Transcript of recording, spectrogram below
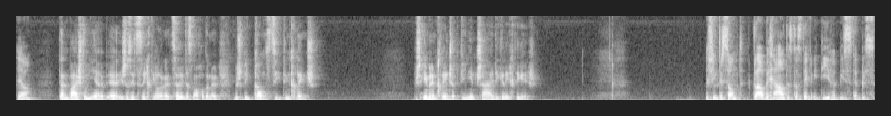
Ja. dann weißt du nie, ob, äh, ist das jetzt richtig oder nicht. Soll ich das machen oder nicht? Du bist die ganze Zeit im Clinch. Bist immer im Clinch, ob deine Entscheidung richtig ist. ist interessant. Glaube ich auch, dass das definitiv etwas, etwas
